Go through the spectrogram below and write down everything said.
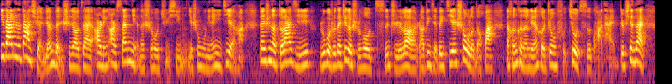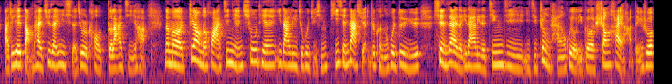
意大利的大选原本是要在二零二三年的时候举行，也是五年一届哈。但是呢，德拉吉如果说在这个时候辞职了，然后并且被接受了的话，那很可能联合政府就此垮台。就现在把这些党派聚在一起的，就是靠德拉吉哈。那么这样的话，今年秋天意大利就会举行提前大选，这可能会对于现在的意大利的经济以及政坛会有一个伤害哈。等于说。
